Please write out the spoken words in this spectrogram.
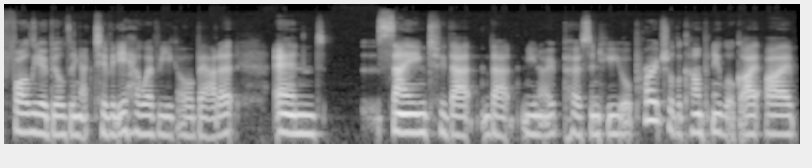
folio building activity, however you go about it, and saying to that that you know person who you approach or the company, look, I, I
